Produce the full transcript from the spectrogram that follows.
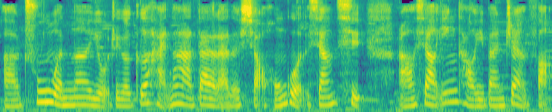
啊，初闻呢有这个歌海娜带来的小红果的香气，然后像樱桃一般绽放，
